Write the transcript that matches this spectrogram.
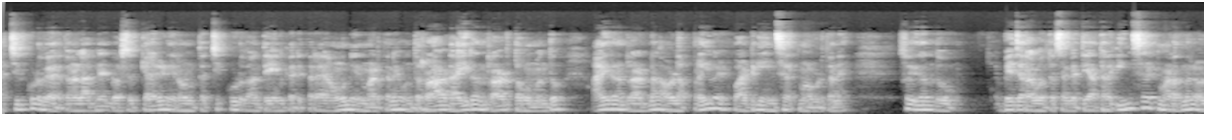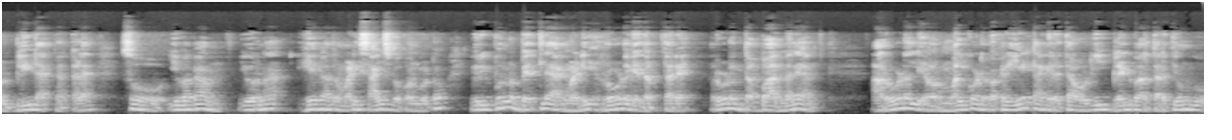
ಆ ಚಿಕ್ಕ ಹುಡುಗ ಇರ್ತಾನಲ್ಲ, ಹದಿನೆಂಟು ವರ್ಷದ ಕೆಳಗಡೆ ಇರೋವಂಥ ಚಿಕ್ಕ ಹುಡುಗ ಅಂತ ಏನು ಕರೀತಾರೆ, ಅವನು ಏನು ಮಾಡ್ತಾನೆ, ಒಂದು ರಾಡ್ ಐರನ್ ರಾಡ್ ತೊಗೊಂಬಂದು ಐರನ್ ರಾಡ್ನ ಅವಳ ಪ್ರೈವೇಟ್ ಪಾರ್ಟಿಗೆ ಇನ್ಸರ್ಟ್ ಮಾಡ್ಬಿಡ್ತಾನೆ. ಸೊ ಇದೊಂದು ಬೇಜಾರಾಗುವಂಥ ಸಂಗತಿ. ಆ ಥರ ಇನ್ಸರ್ಟ್ ಮಾಡಿದ್ಮೇಲೆ ಅವಳು ಬ್ಲೀಡ್ ಆಗ್ತಾ ಇರ್ತಾಳೆ. ಸೊ ಇವಾಗ ಇವ್ರನ್ನ ಹೇಗಾದ್ರೂ ಮಾಡಿ ಸಾಯಿಸ್ಬೇಕು ಅಂದ್ಬಿಟ್ಟು ಇವರಿಬ್ಬರನ್ನ ಬೆತ್ತಲೆ ಆಗಿ ಮಾಡಿ ರೋಡ್ಗೆ ದಬ್ತಾರೆ. ರೋಡಿಗೆ ದಬ್ಬ ಆದ್ಮೇಲೆ ಆ ರೋಡಲ್ಲಿ ಅವ್ರು ಮಲ್ಕೊಂಡಿರ್ಬೇಕಾದ್ರೆ ಏಟ್ ಆಗಿರುತ್ತೆ ಆ ಹುಡುಗಿ ಬ್ಲಡ್ ಬರ್ತಾ ಇರುತ್ತೆ, ಇವನಿಗೂ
